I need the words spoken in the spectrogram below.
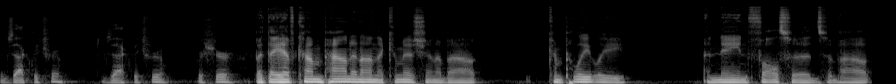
Exactly true. Exactly true. For sure. But they have compounded on the commission about completely inane falsehoods about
